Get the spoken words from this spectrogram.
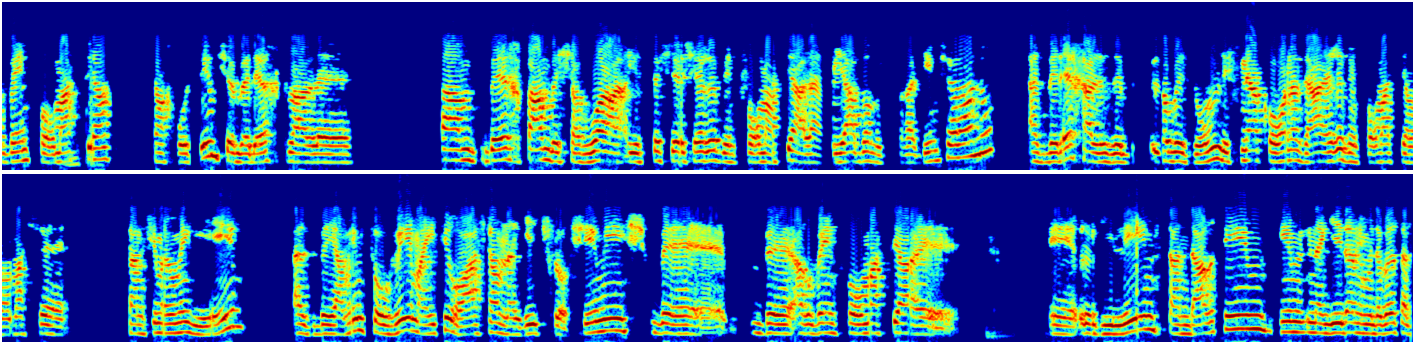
הרבה אינפורמציה שאנחנו עושים, שבדרך כלל פעם, בערך פעם בשבוע יוצא שיש ערב אינפורמציה על העלייה במשרדים שלנו, אז בדרך כלל זה לא בזום, לפני הקורונה זה היה ערב אינפורמציה ממש שאנשים היו מגיעים, אז בימים טובים הייתי רואה שם נגיד 30 איש בערבי אינפורמציה אה, אה, רגילים, סטנדרטיים, אם נגיד אני מדברת על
